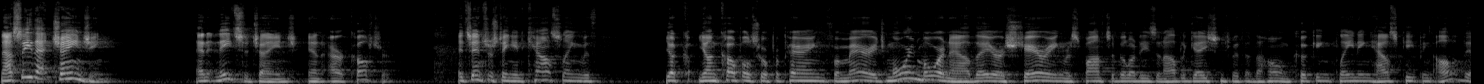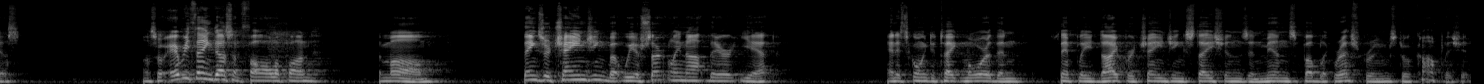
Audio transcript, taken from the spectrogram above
Now, I see that changing, and it needs to change in our culture. It's interesting in counseling with young couples who are preparing for marriage, more and more now they are sharing responsibilities and obligations within the home cooking, cleaning, housekeeping, all of this. So everything doesn't fall upon the mom. Things are changing, but we are certainly not there yet. And it's going to take more than simply diaper changing stations and men's public restrooms to accomplish it.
